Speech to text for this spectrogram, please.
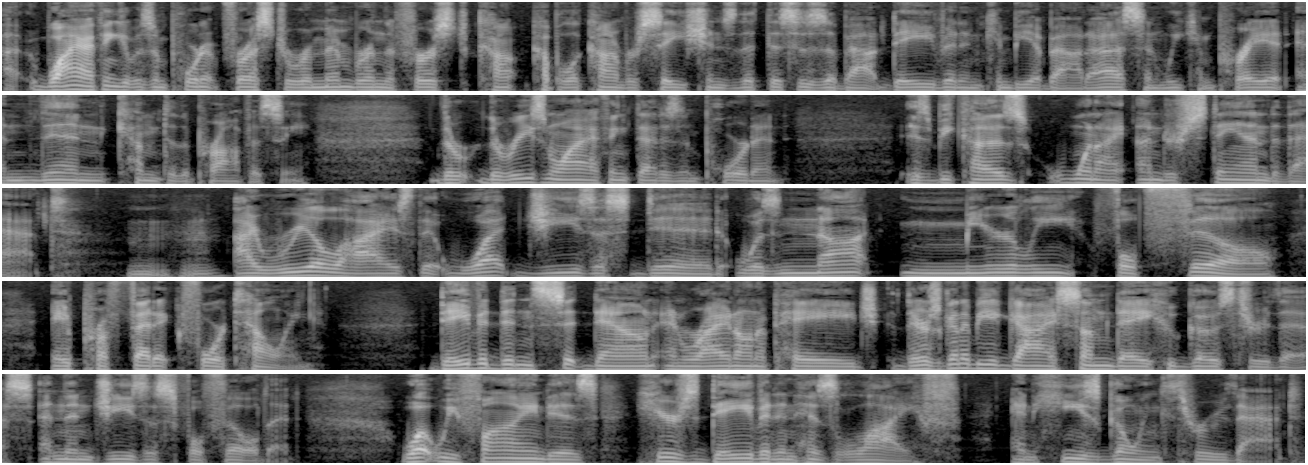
Uh, why I think it was important for us to remember in the first co- couple of conversations that this is about David and can be about us, and we can pray it and then come to the prophecy. The, the reason why I think that is important is because when I understand that, mm-hmm. I realize that what Jesus did was not merely fulfill a prophetic foretelling. David didn't sit down and write on a page, there's going to be a guy someday who goes through this, and then Jesus fulfilled it. What we find is here's David in his life, and he's going through that.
